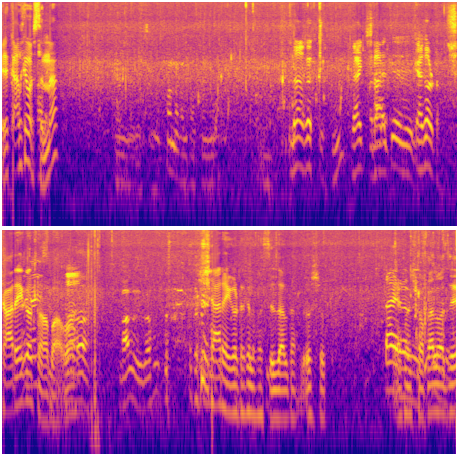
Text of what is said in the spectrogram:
এটা কালকে পাচ্ছেন না? না কাকু রাইট সাড়ে এগারোটা। সাড়ে এগারোটা বাবা। তো সাড়ে এগারোটা খেলে জালটা দর্শক তাই এখন সকাল বাজে।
